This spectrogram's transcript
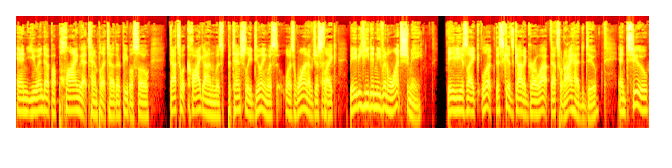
and you end up applying that template to other people. So that's what Qui Gon was potentially doing was was one of just like maybe he didn't even want Shmi. Maybe he's like, look, this kid's got to grow up. That's what I had to do. And two,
